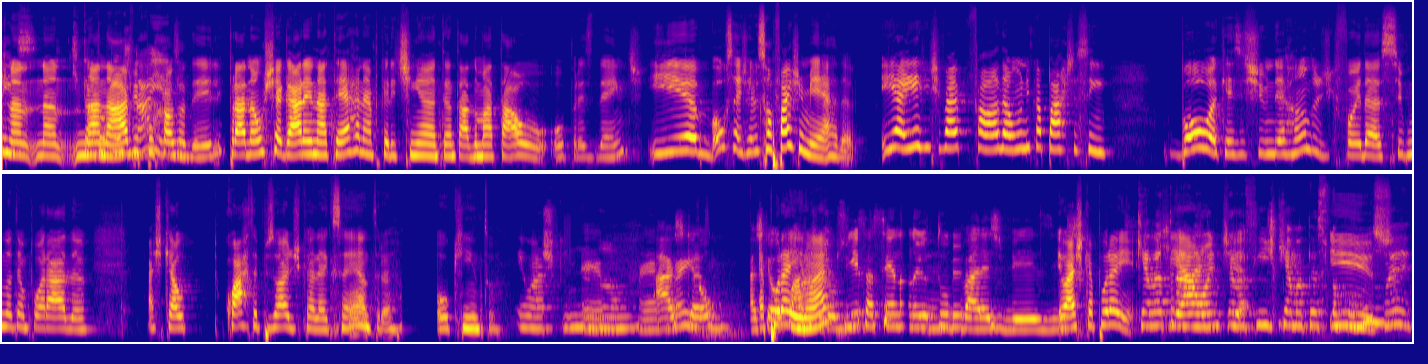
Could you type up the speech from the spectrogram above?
pessoas na, na, na nave por causa ele. dele. Pra não chegarem na Terra, né? Porque ele tinha tentado matar o, o presidente. E, ou seja, ele só faz merda. E aí a gente vai falar da única parte, assim, boa que existiu em The 100, que foi da segunda temporada. Acho que é o quarto episódio que a Alexa entra. Ou quinto. Eu acho que É, não. é Acho por aí, que eu- sim. Acho É que por o aí, quarto, não é? Eu vi essa cena no YouTube várias vezes. Eu acho que é por aí. Que ela que trai, é onde... que ela finge que é uma pessoa Isso. comum, não é?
